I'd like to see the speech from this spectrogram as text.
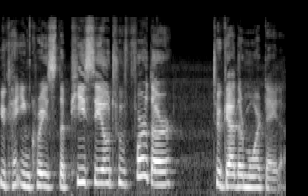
You can increase the PCO2 further to gather more data.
